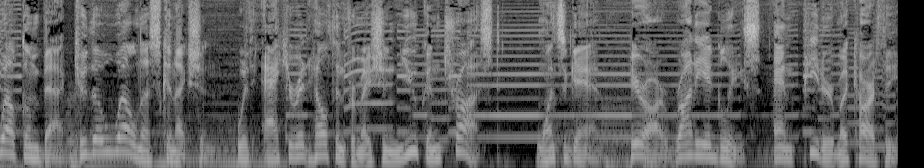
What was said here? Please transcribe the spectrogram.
Welcome back to the Wellness Connection with accurate health information you can trust. Once again, here are Roddy Iglesias and Peter McCarthy.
